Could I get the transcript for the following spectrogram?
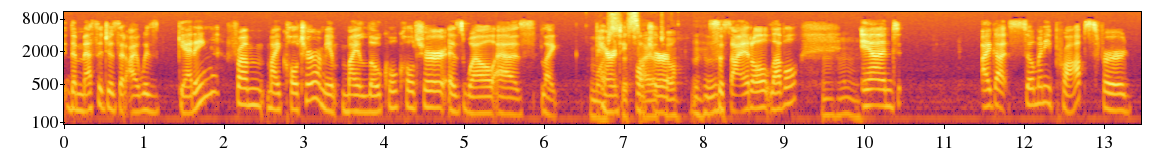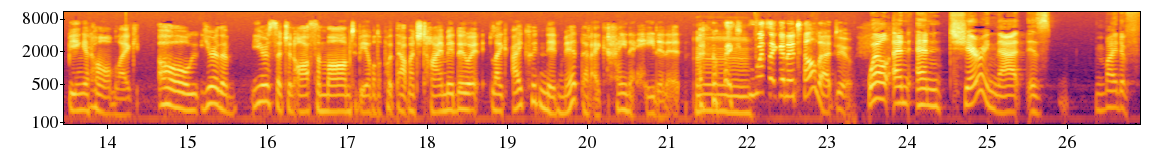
the messages that I was getting from my culture. I mean, my local culture as well as like More parenting societal. culture, mm-hmm. societal level. Mm-hmm. And I got so many props for being at home. Like, oh, you're the you're such an awesome mom to be able to put that much time into it. Like I couldn't admit that I kind of hated it. Mm. like who was I going to tell that to? Well, and and sharing that is might have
